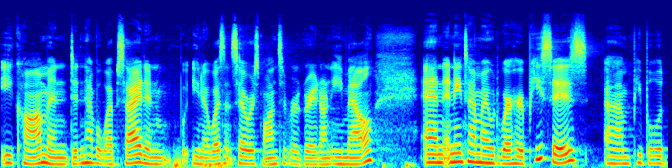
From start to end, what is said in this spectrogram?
e-com and didn't have a website, and you know wasn't so responsive or great on email. And anytime I would wear her pieces, um, people would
